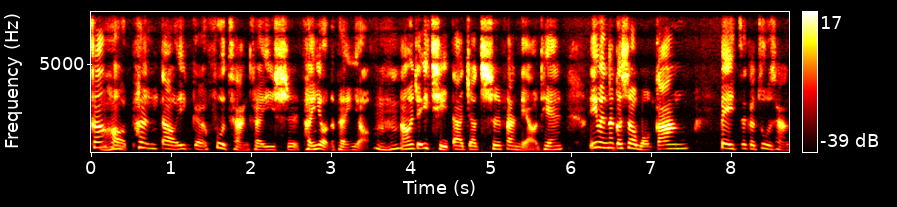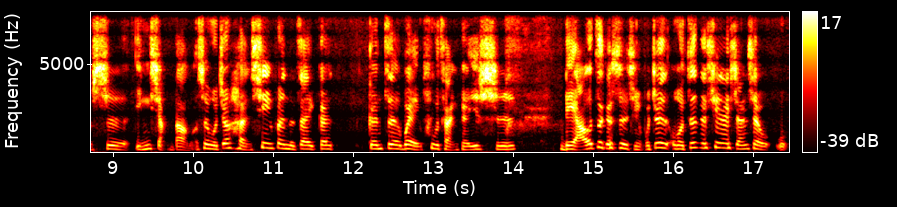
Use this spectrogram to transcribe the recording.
刚好碰到一个妇产科医师朋友的朋友，然后就一起大家吃饭聊天。因为那个时候我刚被这个助产士影响到嘛，所以我就很兴奋的在跟跟这位妇产科医师聊这个事情。我觉得我真的现在想起来，我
